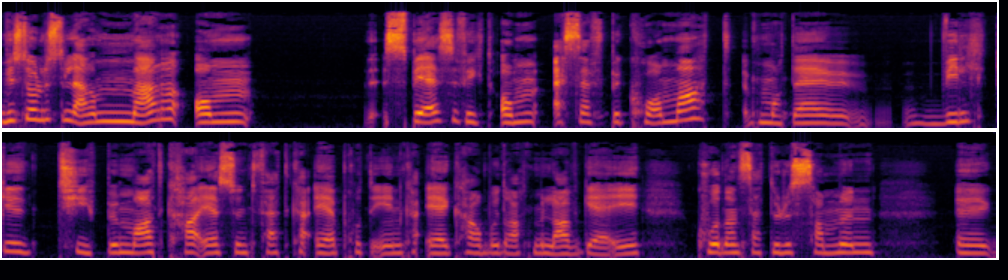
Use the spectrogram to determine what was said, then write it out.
Hvis du har lyst til å lære mer om spesifikt om SFBK-mat. på en måte Hvilke type mat, hva er sunt fett, hva er protein, hva er karbohydrat med lav GI, hvordan setter du sammen eh,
